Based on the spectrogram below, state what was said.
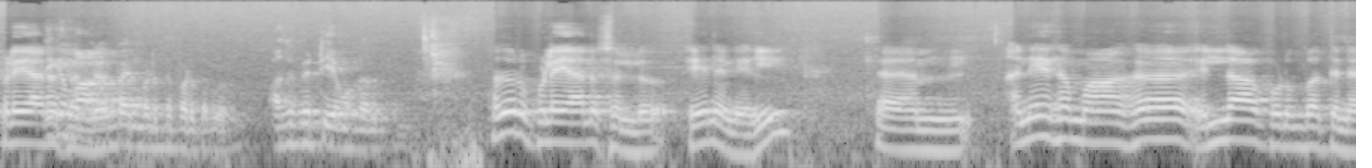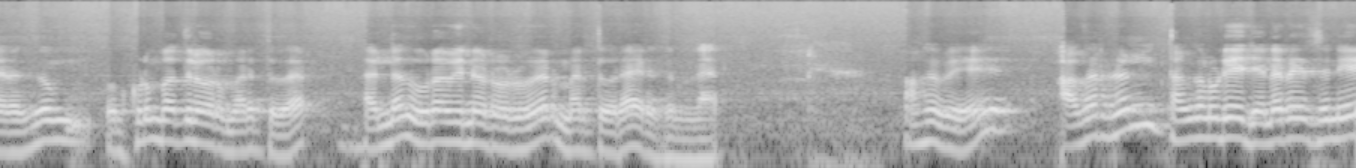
பிள்ளையான அதிகமாக பயன்படுத்தப்படுத்தப்படும் அது பற்றிய உங்கள் கருத்து? அது ஒரு பிழையான சொல்லு. ஏனெனில் அநேகமாக எல்லா குடும்பத்தினருக்கும் ஒரு குடும்பத்தில் ஒரு மருத்துவர் அல்லது உறவினர் ஒருவர் மருத்துவராக இருக்கின்றனர் ஆகவே அவர்கள் தங்களுடைய ஜெனரேஷனே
